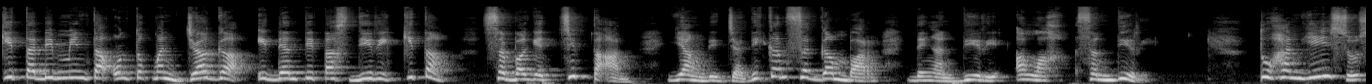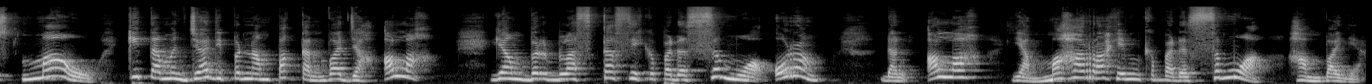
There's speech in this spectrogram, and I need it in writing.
Kita diminta untuk menjaga identitas diri kita sebagai ciptaan yang dijadikan segambar dengan diri Allah sendiri. Tuhan Yesus mau kita menjadi penampakan wajah Allah yang berbelas kasih kepada semua orang dan Allah yang maha rahim kepada semua hambanya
